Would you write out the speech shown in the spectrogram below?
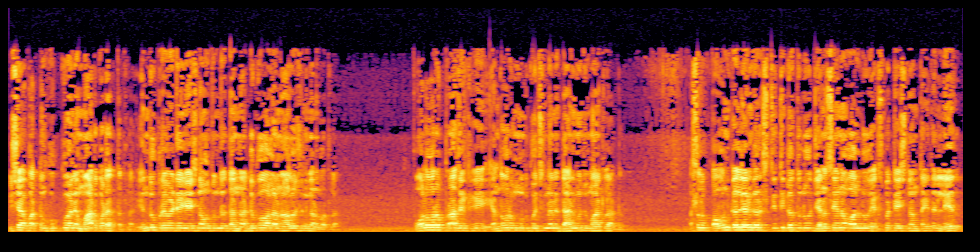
విశాఖపట్నం హక్కు అనే మాట కూడా ఎత్తట్ల. ఎందుకు ప్రైవేటైజేషన్ అవుతుందో దాన్ని అడ్డుకోవాలన్న ఆలోచన కనబట్ల పోలవరం ప్రాజెక్టుకి ఎంతవరకు ముందుకు వచ్చిందని దాని గురించి మాట్లాడు అసలు పవన్ కళ్యాణ్ గారి స్థితిగతులు జనసేన వాళ్ళు ఎక్స్పెక్టేషన్ అంత అయితే లేదు.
